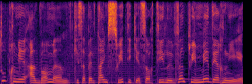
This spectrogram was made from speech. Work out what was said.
tout premier album qui s'appelle Time Suite et qui est sorti le 28 mai dernier.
